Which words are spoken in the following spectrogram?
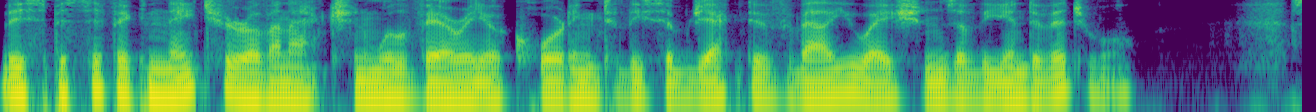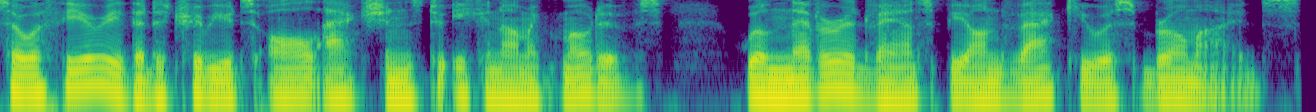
The specific nature of an action will vary according to the subjective valuations of the individual. So a theory that attributes all actions to economic motives will never advance beyond vacuous bromides.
